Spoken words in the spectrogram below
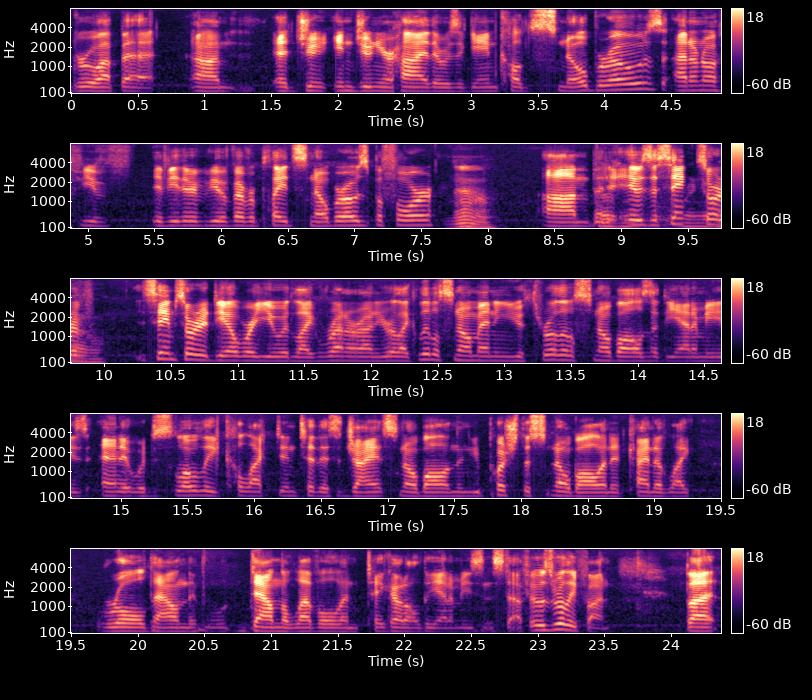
grew up at. Um, at ju- in junior high, there was a game called Snow Bros. I don't know if you've if either of you have ever played Snow Bros before. No. Um, but it, it was the same sort of same sort of deal where you would like run around. You were like little snowmen, and you throw little snowballs at the enemies, and it would slowly collect into this giant snowball, and then you push the snowball, and it kind of like roll down the down the level and take out all the enemies and stuff. It was really fun, but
